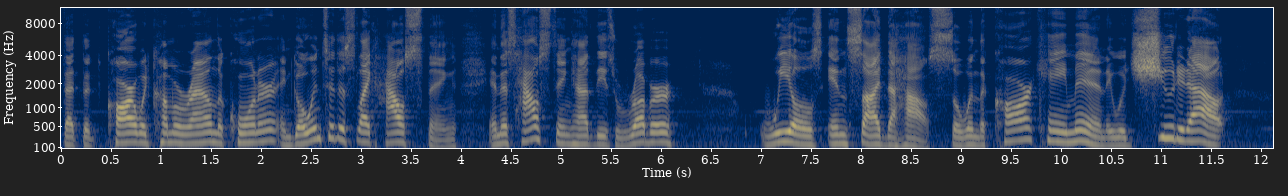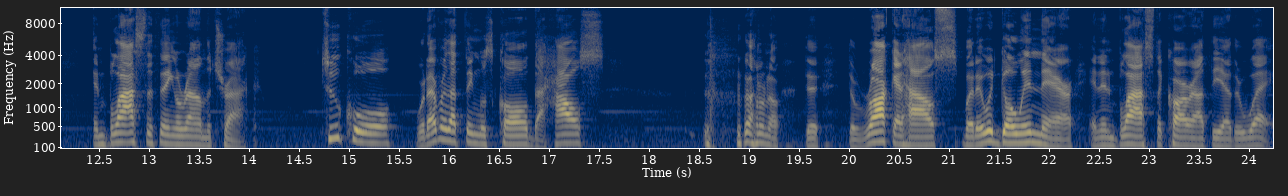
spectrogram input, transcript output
that the car would come around the corner and go into this like house thing. And this house thing had these rubber wheels inside the house. So when the car came in it would shoot it out and blast the thing around the track. Too cool. Whatever that thing was called the house i don't know the the rocket house but it would go in there and then blast the car out the other way.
